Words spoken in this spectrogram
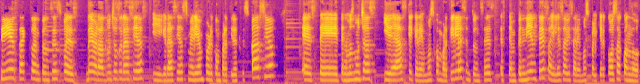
Sí, exacto. Entonces, pues, de verdad, muchas gracias y gracias, Miriam, por compartir este espacio. Este, tenemos muchas ideas que queremos compartirles, entonces estén pendientes, ahí les avisaremos cualquier cosa cuando,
